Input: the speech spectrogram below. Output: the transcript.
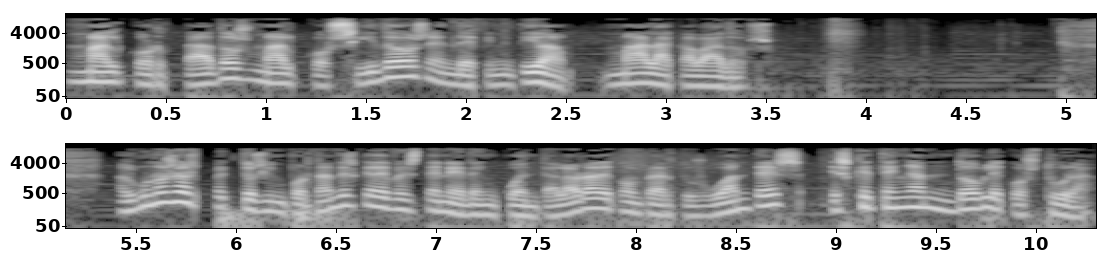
mal cortados, mal cosidos, en definitiva, mal acabados. Algunos aspectos importantes que debes tener en cuenta a la hora de comprar tus guantes es que tengan doble costura,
